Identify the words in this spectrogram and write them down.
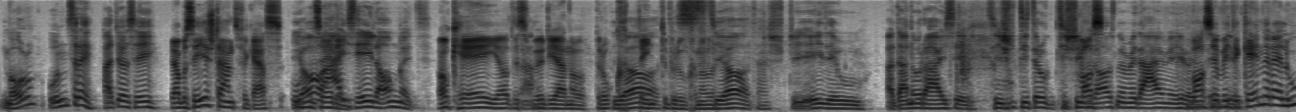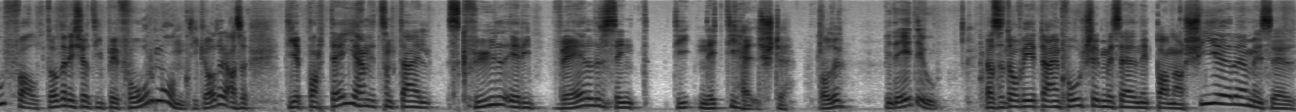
Mal, unsere, hat ja See. Ja, aber das haben sie vergessen. Ja, Unsere. ein See lange. Okay, ja, das Ja. würde ich auch noch Drucktinte das, brauchen, oder? Ja, das ist die EDU. Hat auch nur ein See. Sie, ist- die, Druck- die schreiben Was- alles nur mit einem. Was ja wieder generell auffällt, oder, ist ja die Bevormundung. Oder? Also, die Parteien haben ja zum Teil das Gefühl, ihre Wähler sind die, nicht die hellsten. Oder? Bei der EDU? Also da wird einem vorgeschrieben, man soll nicht panaschieren, man soll,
